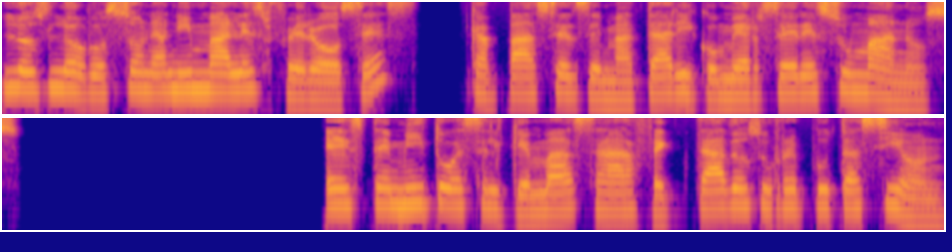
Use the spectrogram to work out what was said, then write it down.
Los lobos son animales feroces, capaces de matar y comer seres humanos. Este mito es el que más ha afectado su reputación.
